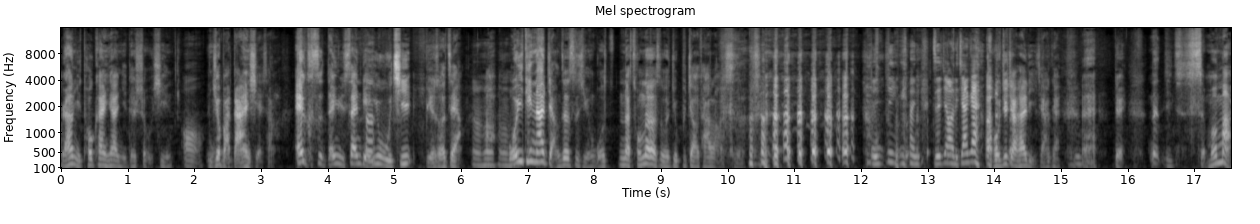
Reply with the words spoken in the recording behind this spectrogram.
然后你偷看一下你的手心，哦，你就把答案写上了。x 等于三点一五七，比如说这样，啊，我一听他讲这事情，我那从那个时候就不叫他老师了。你你直接叫李家干啊，我就叫他李家干。哎，对，那你什么嘛，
